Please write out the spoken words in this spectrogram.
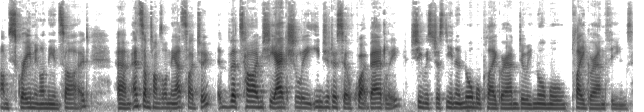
I'm screaming on the inside, um, and sometimes on the outside too. The time she actually injured herself quite badly, she was just in a normal playground doing normal playground things.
